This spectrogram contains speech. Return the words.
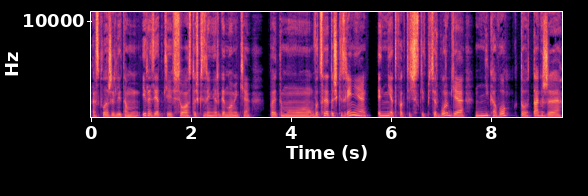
расположили там и розетки, и все с точки зрения эргономики. Поэтому вот с этой точки зрения нет фактически в Петербурге никого, кто также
